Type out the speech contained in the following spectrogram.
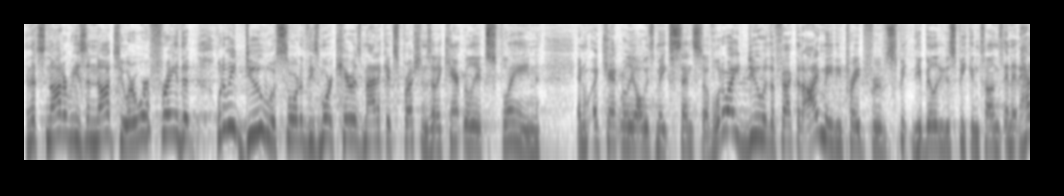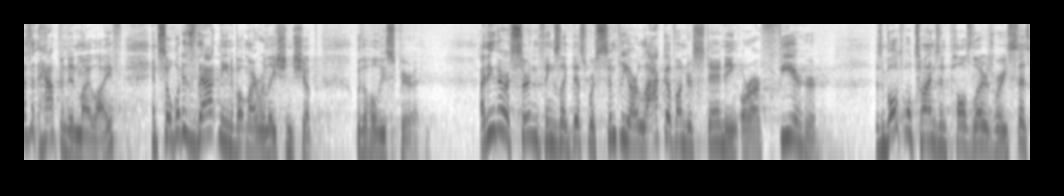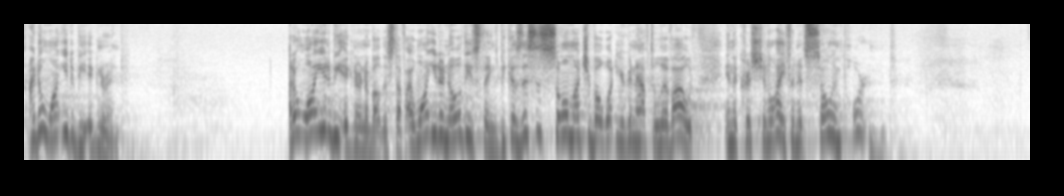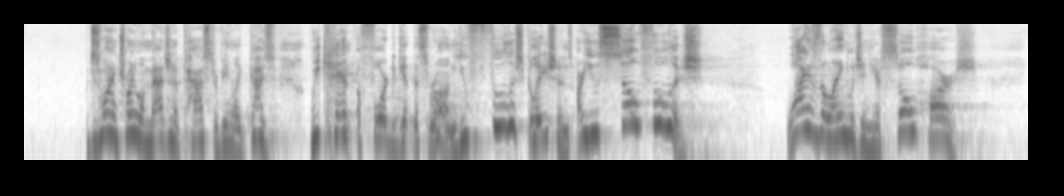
And that's not a reason not to, or we're afraid that what do we do with sort of these more charismatic expressions that I can't really explain and I can't really always make sense of? What do I do with the fact that I maybe prayed for the ability to speak in tongues and it hasn't happened in my life? And so, what does that mean about my relationship with the Holy Spirit? I think there are certain things like this where simply our lack of understanding or our fear. There's multiple times in Paul's letters where he says, I don't want you to be ignorant. I don't want you to be ignorant about this stuff. I want you to know these things because this is so much about what you're going to have to live out in the Christian life, and it's so important. Which is why I'm trying to imagine a pastor being like, guys, we can't afford to get this wrong. You foolish Galatians? Are you so foolish? Why is the language in here so harsh?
